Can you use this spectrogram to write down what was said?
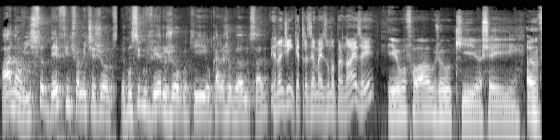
Ah, não, isso definitivamente é jogo. Eu consigo ver o jogo aqui, o cara jogando, sabe? Fernandinho, quer trazer mais uma pra nós aí? Eu vou falar o jogo que eu achei Anth,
